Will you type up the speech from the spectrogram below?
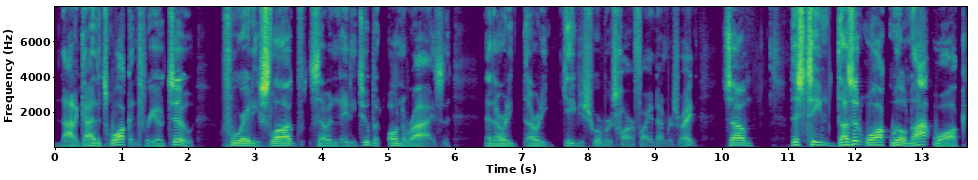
not a guy that's walking 302. 480 slug, 782, but on the rise. And I already already gave you Schwarber's horrifying numbers, right? So this team doesn't walk, will not walk.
